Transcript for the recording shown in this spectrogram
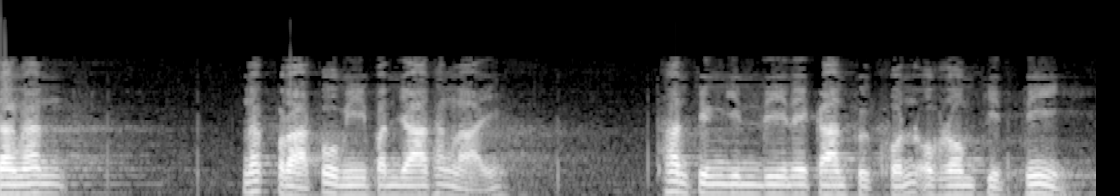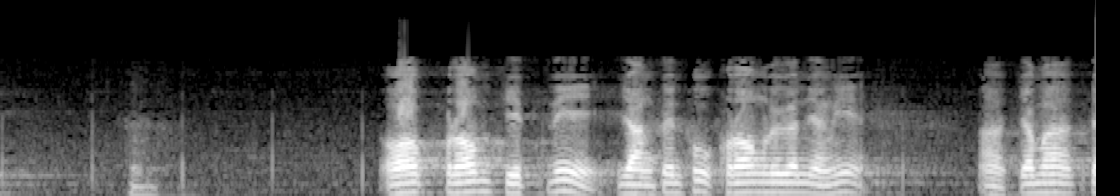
ดังนั้นนักปราชญ์ผู้มีปัญญาทั้งหลาย ท่านจึงยินดีในการฝึกขนอบรมจิตนี่อบรมจิตนี่อย่างเป็นผู้ครองเรือนอย่างนี้จะมาเจ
